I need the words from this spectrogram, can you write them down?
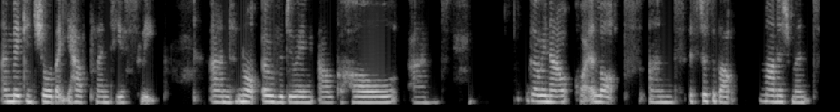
and making sure that you have plenty of sleep, and not overdoing alcohol and going out quite a lot. And it's just about management.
